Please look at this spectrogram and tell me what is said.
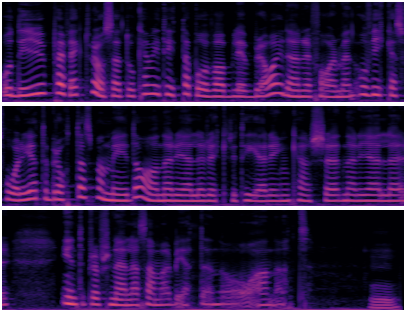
Och det är ju perfekt för oss att då kan vi titta på vad blev bra i den reformen och vilka svårigheter brottas man med idag när det gäller rekrytering, kanske när det gäller interprofessionella samarbeten och annat. Mm.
